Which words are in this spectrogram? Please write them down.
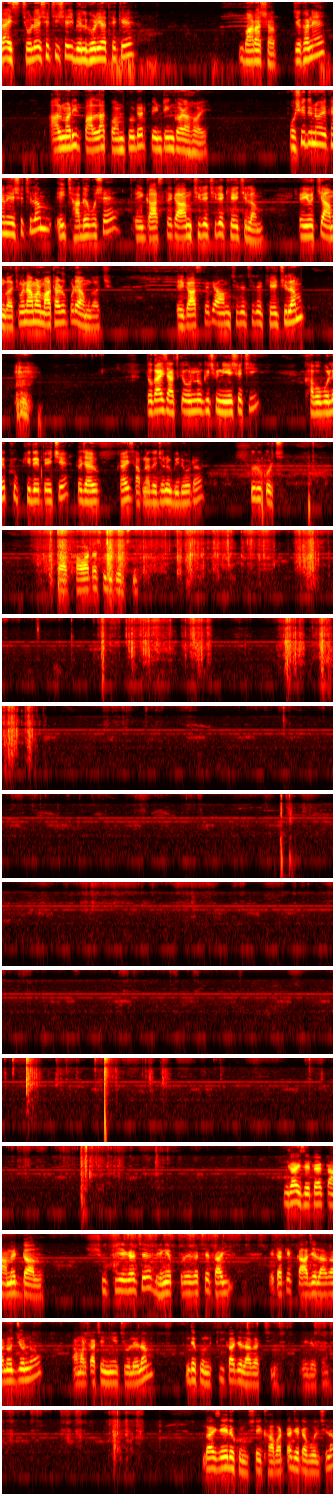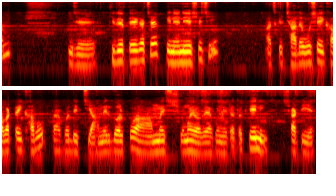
Guys চলে এসেছি সেই বেলঘরিয়া থেকে বারাসাত, যেখানে আলমারির পাল্লা কম্পিউটার পেন্টিং করা হয়। পরশুদিনও এখানে এসেছিলাম, এই ছাদে বসে এই গাছ থেকে আম ছিঁড়ে ছিঁড়ে খেয়েছিলাম। এই হচ্ছে আম গাছ মানে আমার মাথার উপরে আম গাছ। এই গাছ থেকে আম ছিঁড়ে ছিঁড়ে খেয়েছিলাম। তো গাইস আজকে অন্য কিছু নিয়ে এসেছি, খাব বলে খুব খিদে পেয়েছে। তো যাই হোক গাইস আপনাদের জন্য ভিডিওটা শুরু করছি। তা খাওয়াটা শুরু করছি। গাইস এটা একটা আমের ডাল। শুকিয়ে গেছে, ভেঙে পড়ে গেছে, তাই এটাকে কাজে লাগানোর জন্য আমার কাছে নিয়ে চলে এলাম। দেখুন, কি কাজে লাগাচ্ছি। এই দেখুন। গাইস এই দেখুন, সেই খাবারটা যেটা বলছিলাম যে খিদে পেয়ে গেছে, কিনে নিয়ে এসেছি। আজকে ছাদে বসে এই খাবারটাই খাব, তারপর দেখছি আমের গল্প, আমের সময় হবে, এখন এটা তো খেয়ে নিই, সাটিয়ে।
